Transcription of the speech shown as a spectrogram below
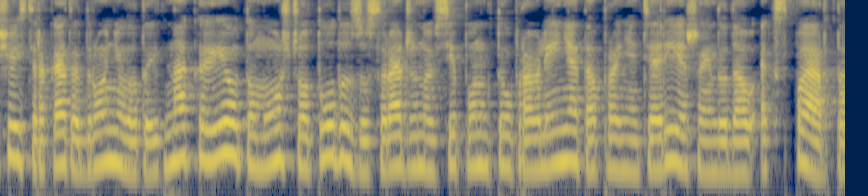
Більшість ракет і дронів летить на Київ, тому що тут зосереджено всі пункти управління та прийняття рішень. Додав експерт.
